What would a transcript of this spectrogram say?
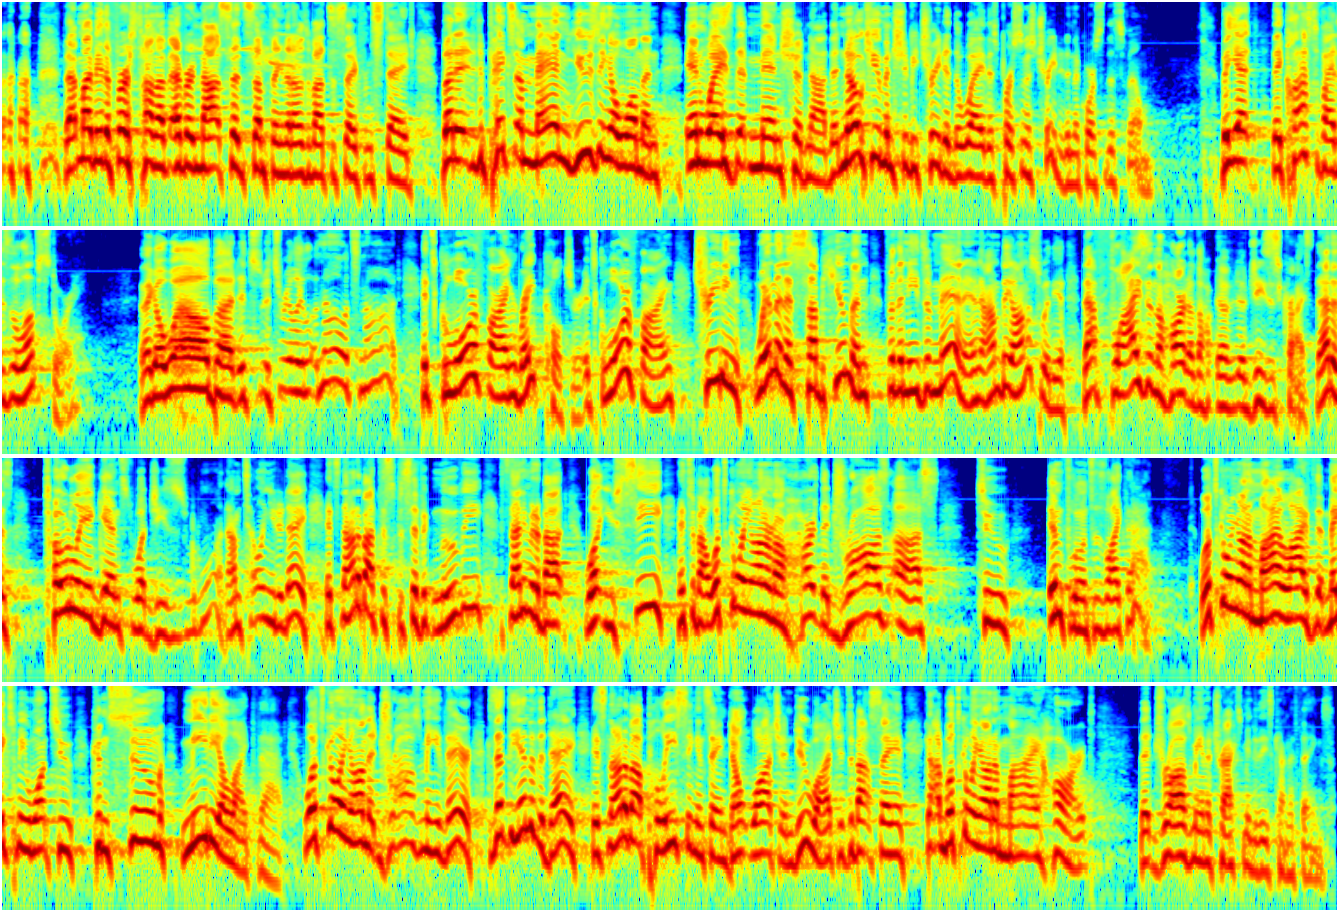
that might be the first time I've ever not said something that I was about to say from stage. But it depicts a man using a woman in ways that men should not, that no human should be treated the way this person is treated in the course of this film. But yet, they classify it as a love story. And they go, well, but it's, it's really, no, it's not. It's glorifying rape culture. It's glorifying treating women as subhuman for the needs of men. And I'll be honest with you, that flies in the heart of, the, of, of Jesus Christ. That is totally against what Jesus would want. I'm telling you today, it's not about the specific movie, it's not even about what you see, it's about what's going on in our heart that draws us to influences like that. What's going on in my life that makes me want to consume media like that? What's going on that draws me there? Because at the end of the day, it's not about policing and saying, don't watch and do watch. It's about saying, God, what's going on in my heart that draws me and attracts me to these kind of things?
